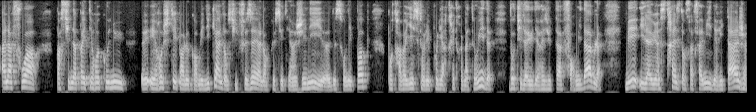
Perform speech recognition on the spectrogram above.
à la fois parce qu'il n'a pas été reconnu euh, et rejeté par le corps médical dans ce qu'il faisait alors que c'était un génie euh, de son époque pour travailler sur les polyarthrites rhumatoïdes, dont il a eu des résultats formidables, mais il a eu un stress dans sa famille d'héritage,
